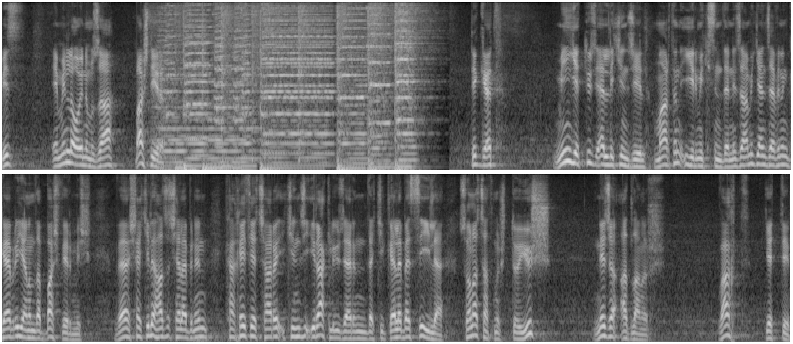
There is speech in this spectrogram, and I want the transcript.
biz Eminlə oyunumuza başlayırıq. Diqqət. 1752-ci il martın 22-sində Nizami Gəncəvinin qəbri yanında baş vermiş və Şəkili Hacı Çələbinin Kaxetiya çarı 2-ci İrakli üzərindəki qələbəsi ilə sona çatmış döyüş necə adlanır? Vaxt getdi.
